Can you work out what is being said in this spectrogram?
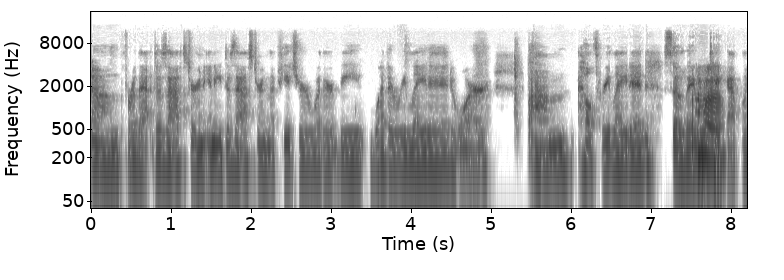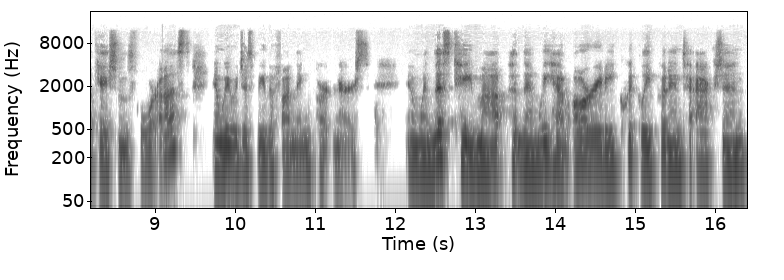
um, for that disaster and any disaster in the future, whether it be weather related or um, health related. So they would uh-huh. take applications for us, and we would just be the funding partners. And when this came up, then we have already quickly put into action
